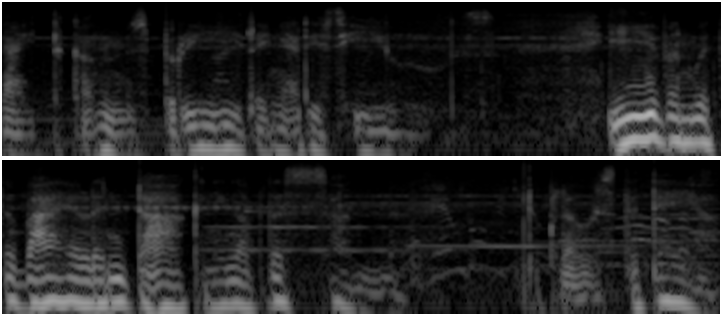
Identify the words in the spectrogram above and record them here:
night comes breathing at his heels. Even with the violent darkening of the sun to close the day up,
